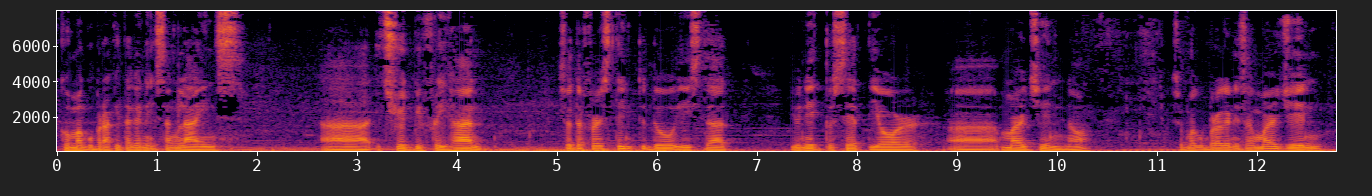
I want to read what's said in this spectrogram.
kung mag-ubra kita gani isang lines uh, it should be freehand. So the first thing to do is that you need to set your uh, margin, no? So mag-ubra isang margin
